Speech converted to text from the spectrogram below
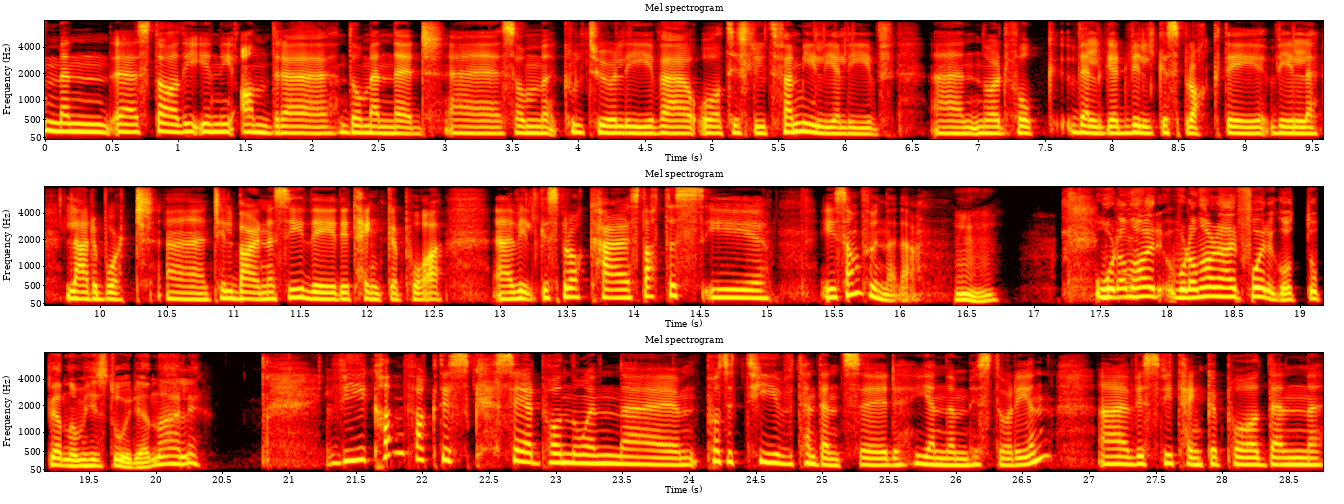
men eh, stadig inn i andre domener, eh, som kulturlivet og til slutt familieliv, eh, når folk velger hvilke språk de vil lære bort til barna si. De, de tenker på hvilke språk her status i, i samfunnet. da. Hvordan har, hvordan har det her foregått opp gjennom historien? Herlig? Vi kan faktisk se på noen eh, positive tendenser gjennom historien. Eh, hvis vi tenker på den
